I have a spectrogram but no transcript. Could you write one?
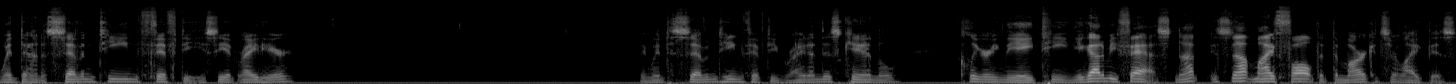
went down to 1750. You see it right here? They went to 1750 right on this candle, clearing the 18. You got to be fast. Not it's not my fault that the markets are like this.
